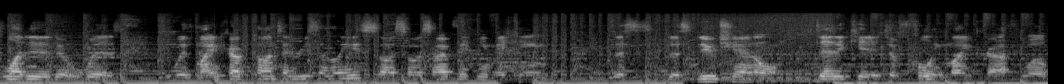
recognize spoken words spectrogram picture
flooded with with Minecraft content recently, so so, so I'm thinking making this this new channel dedicated to fully Minecraft will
